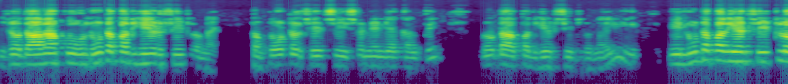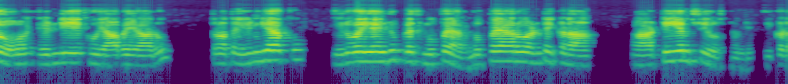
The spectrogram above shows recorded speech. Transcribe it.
సో దాదాపు నూట పదిహేడు సీట్లు ఉన్నాయి టోటల్ సీట్స్ ఈస్టర్న్ ఇండియా కలిపి నూట పదిహేడు సీట్లు ఉన్నాయి ఈ నూట పదిహేడు సీట్లో ఎన్డీఏకు యాభై ఆరు తర్వాత ఇండియాకు ఇరవై ఐదు ప్లస్ ముప్పై ఆరు. ముప్పై ఆరు అంటే ఇక్కడ టిఎంసి వస్తుంది. ఇక్కడ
